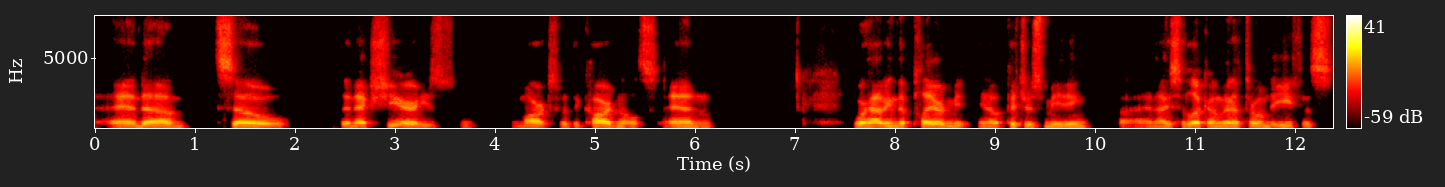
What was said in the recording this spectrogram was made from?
and um, so the next year he's marks with the Cardinals and we're having the player, you know, pitchers meeting, uh, and I said, "Look, I'm going to throw him to Eephus.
